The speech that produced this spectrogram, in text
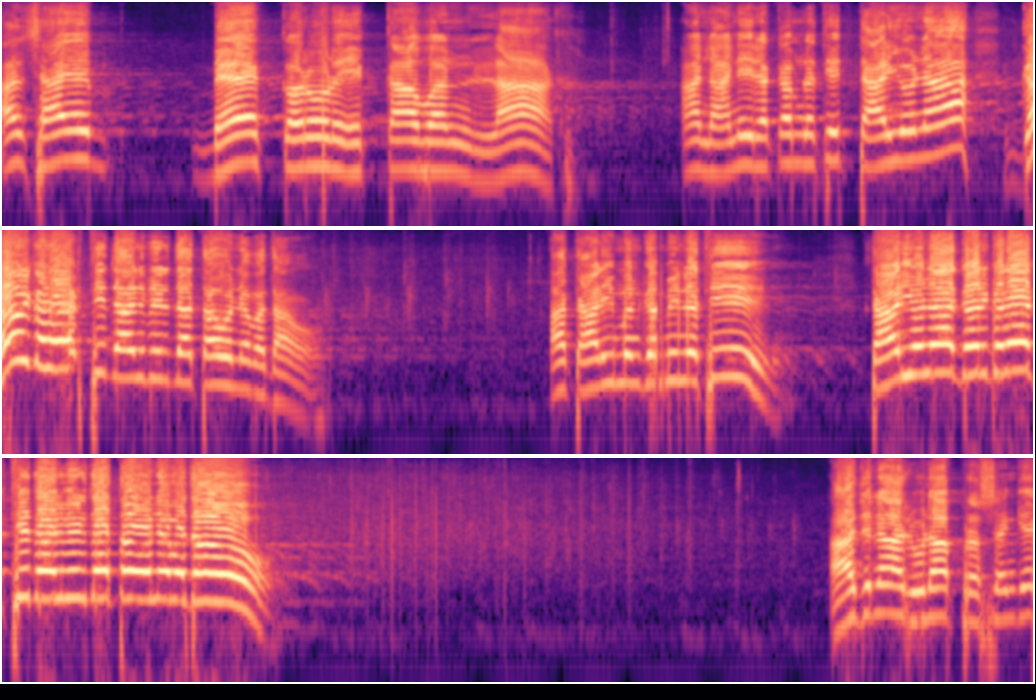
અને સાહેબ બે કરોડ એકાવન લાખ. આ નાની રકમ નથી, તાળીઓના ગણગણાટથી દાનવીર દાતાઓને વધાવો. આ તાળી મને ગમી નથી. તાળીઓના ગણગણાટથી દાનવીર દાતાઓને બતાવો આજના રૂડા પ્રસંગે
